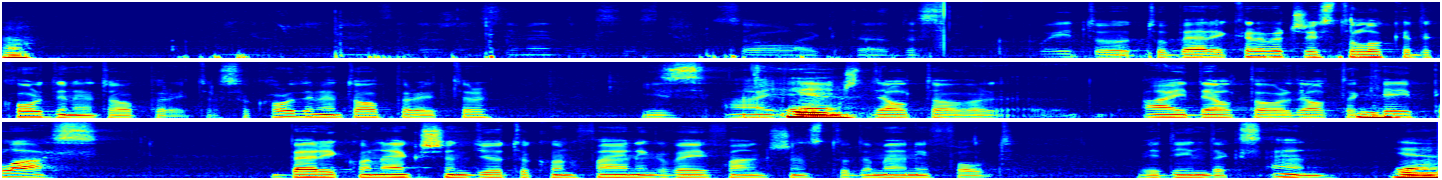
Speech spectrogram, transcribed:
Oh. So like the, the simplest way to, to Berry curvature is to look at the coordinate operator. So coordinate operator is i Yeah. h delta over i delta over delta Mm. k plus Berry connection due to confining wave functions to the manifold with index n. Yeah.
